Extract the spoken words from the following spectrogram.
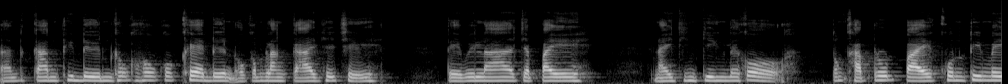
การการที่เดินเขาเขาก็แค่เดินออกกำลังกายเฉยๆ แต่เวลาจะไปไหนจริง ๆ แล้วก็ต้องขับรถไป คนที่ไม่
